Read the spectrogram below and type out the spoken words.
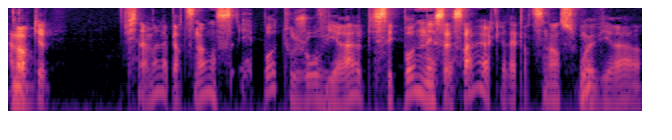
Alors que finalement, la pertinence n'est pas toujours virale, puis c'est pas nécessaire que la pertinence soit virale.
